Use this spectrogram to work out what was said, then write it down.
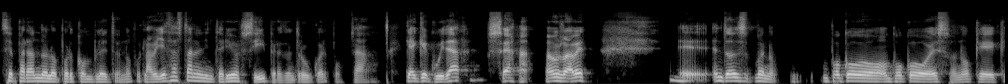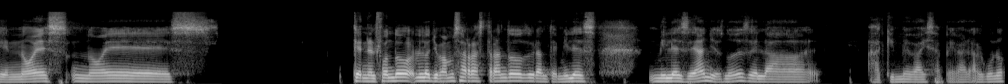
separándolo por completo, ¿no? Pues la belleza está en el interior, sí, pero dentro de un cuerpo, o sea, que hay que cuidar, o sea, vamos a ver. Eh, entonces, bueno, un poco, un poco eso, ¿no? Que, que no es, no es que en el fondo lo llevamos arrastrando durante miles, miles de años, ¿no? Desde la... Aquí me vais a pegar alguno,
